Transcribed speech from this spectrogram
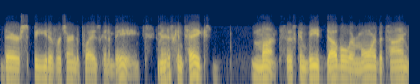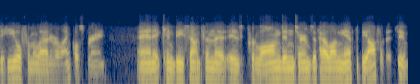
their speed of return to play is going to be. I mean, this can take months. This can be double or more the time to heal from a lateral ankle sprain. And it can be something that is prolonged in terms of how long you have to be off of it, too.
